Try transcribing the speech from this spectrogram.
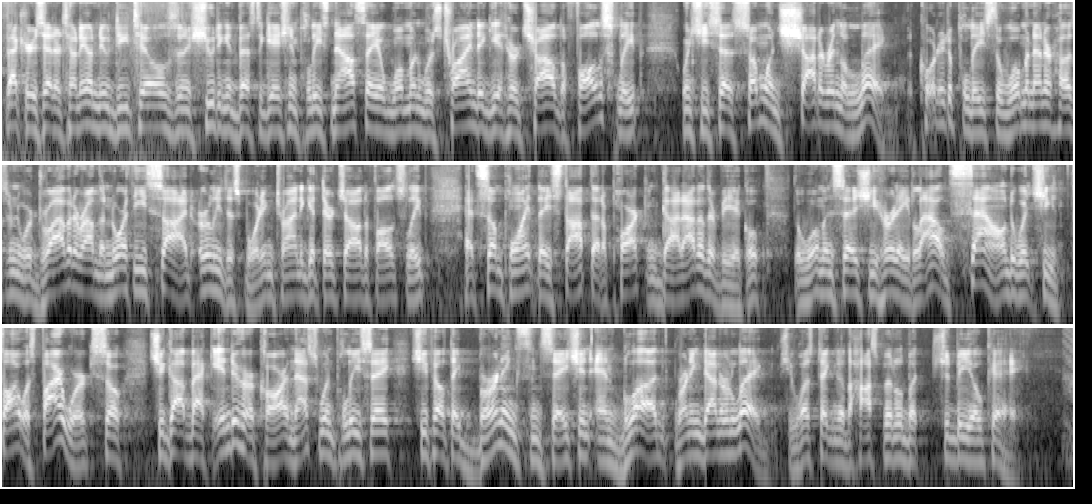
Back here in San Antonio, new details in a shooting investigation. Police now say a woman was trying to get her child to fall asleep when she says someone shot her in the leg. According to police, the woman and her husband were driving around the northeast side early this morning trying to get their child to fall asleep. At some point, they stopped at a park and got out of their vehicle. The woman says she heard a loud sound, which she thought was fireworks, so she got back into her car, and that's when police say she felt a burning sensation and blood running down her leg. She was taken to the hospital, but should be okay.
